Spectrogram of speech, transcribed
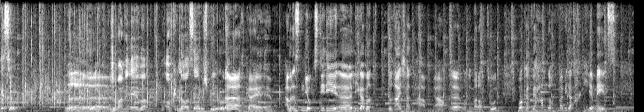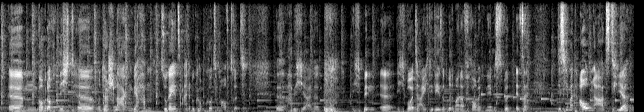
Ist so. Giovanni Elber. Auch genau dasselbe Spiel, oder? Ach, geil, ey. Aber das sind Jungs, die die äh, Liga be bereichert haben, ja, äh, und immer noch tun. Burkhard, wir haben doch immer wieder, ach, hier, Mails. Ähm, wollen wir doch nicht äh, unterschlagen. Wir haben sogar jetzt eine bekommen, kurz vorm Auftritt. Äh, Habe ich hier eine. Pff, ich bin, äh, ich wollte eigentlich die Lesebrille meiner Frau mitnehmen. Es wird, es, ist jemand Augenarzt hier?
